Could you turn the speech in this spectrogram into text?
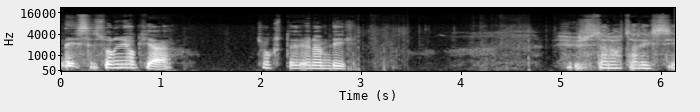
Neyse sorun yok ya. Çok önemli değil. 100 taraftar eksi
